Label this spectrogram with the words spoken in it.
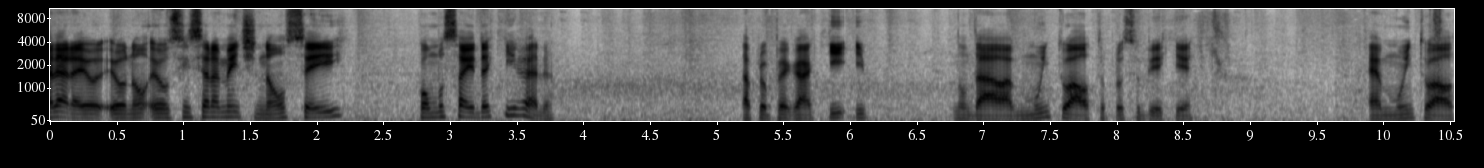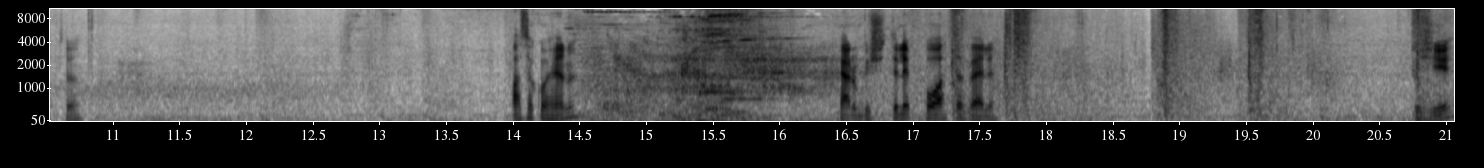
Galera, eu, eu, não, eu sinceramente não sei como sair daqui, velho. Dá pra eu pegar aqui e... Não dá, é muito alto pra eu subir aqui. É muito alto. Passa correndo. Cara, o bicho teleporta, velho. Fugir.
